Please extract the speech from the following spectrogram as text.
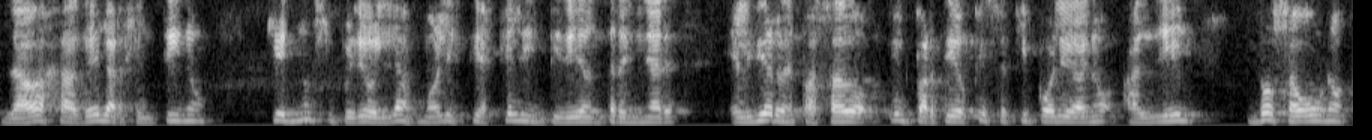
la baja del argentino, quien no superó las molestias que le impidieron terminar el viernes pasado el partido que ese equipo le ganó al Lille 2 a 1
